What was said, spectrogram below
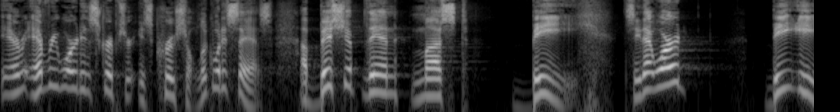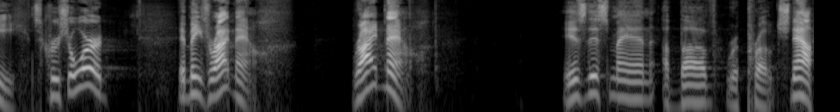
every, every word in Scripture is crucial. Look what it says. A bishop then must be. See that word? B-E. It's a crucial word. It means right now. Right now. Is this man above reproach? Now,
